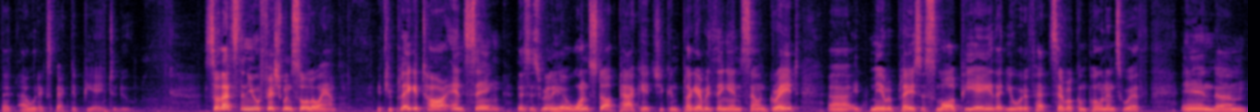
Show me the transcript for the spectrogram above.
that I would expect a PA to do. So that's the new Fishman SoloAmp. If you play guitar and sing, this is really a one-stop package. You can plug everything in, sound great. Uh, it may replace a small PA that you would have had several components with and um,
